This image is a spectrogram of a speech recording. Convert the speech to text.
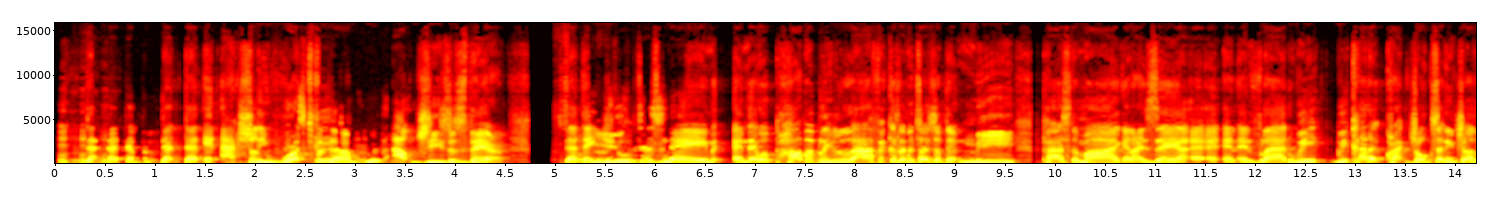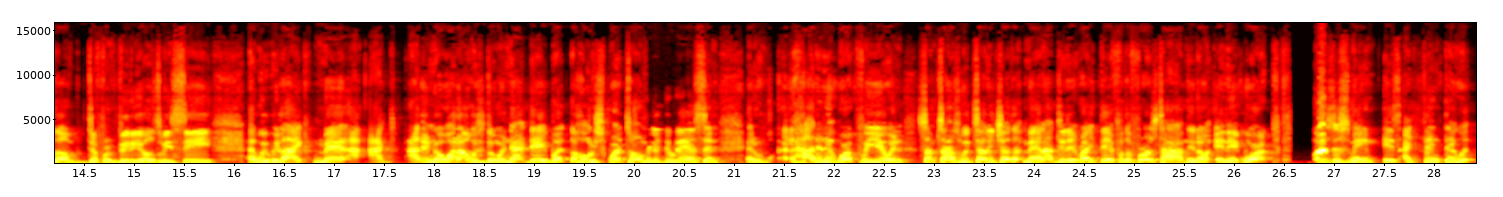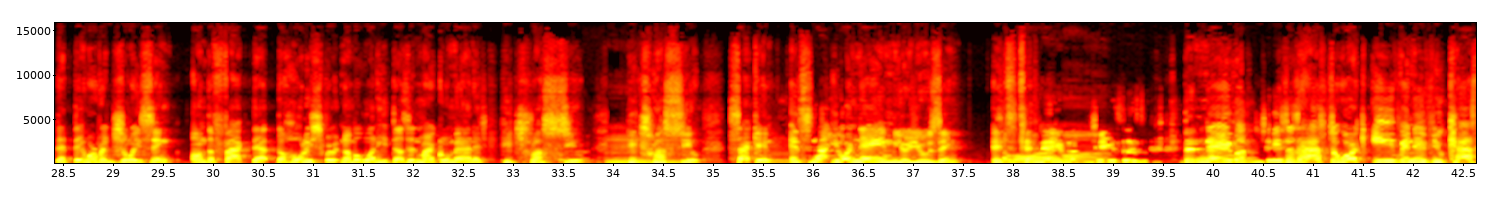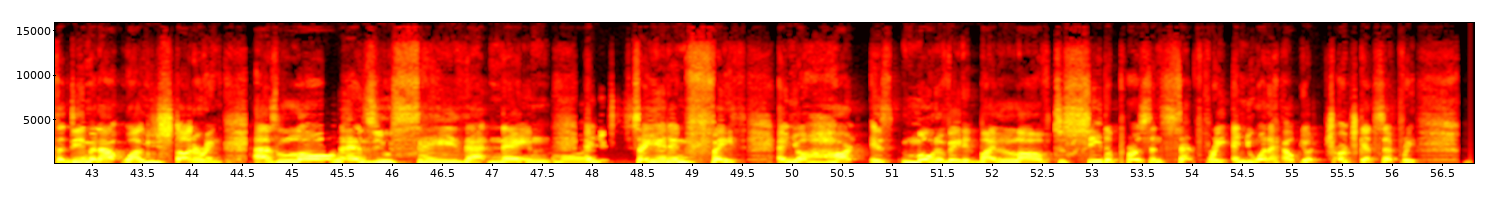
That, that, that, that, that it actually worked for them without Jesus there. That So they good. used his name and they were probably laughing. Because let me tell you something. Me, Pastor Mike, and Isaiah and, and, and Vlad, we we kind of crack jokes at each other on different videos we see. And we be like, man, I, I, I didn't know what I was doing that day, but the Holy Spirit told me to do this. And, and how did it work for you? And sometimes we tell each other, man, I did it right there for the first time, you know, and it worked. What does this mean? Is I think they were that they were rejoicing on the fact that the Holy Spirit, number one, he doesn't micromanage. He trusts you. He trusts you. Second, it's not your name you're using. It's the name of Jesus. The name of Jesus has to work even if you cast a demon out while you're stuttering. As long as you say that name and you say it in faith and your heart is motivated by love to see the person set free and you want to help your church get set free,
